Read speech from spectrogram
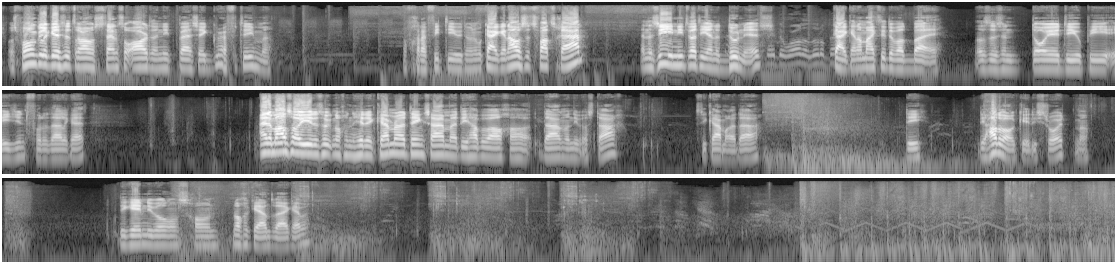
Oorspronkelijk is het trouwens stencil art en niet per se graffiti. Of graffiti, hoe doen Kijk, en nou is het zwart scherm. En dan zie je niet wat hij aan het doen is. Kijk, en dan maakt hij er wat bij. Dat is dus een dode DUP agent, voor de duidelijkheid. En normaal zou hier dus ook nog een hidden camera ding zijn, maar die hebben we al gedaan, want die was daar. Dus die camera daar. Die. Die hadden we al een keer destroyed, maar... Die game die wil ons gewoon nog een keer aan het werk hebben.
